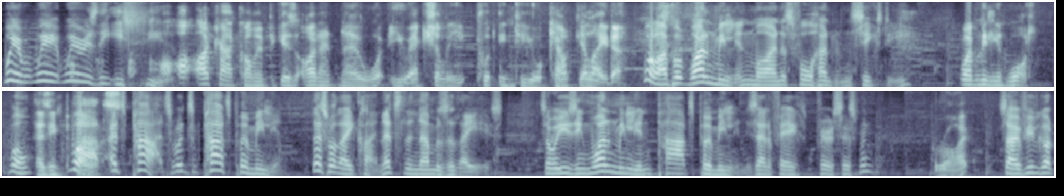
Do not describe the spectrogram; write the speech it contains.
Where where where is the issue? I, I- can't comment because I don't know what you actually put into your calculator. Well, I put one million minus four hundred and sixty. One million what? Well, As in well, parts? it's parts. Well, it's parts per million. That's what they claim. That's the numbers that they use. So we're using one million parts per million. Is that a fair fair assessment? Right. So if you've got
